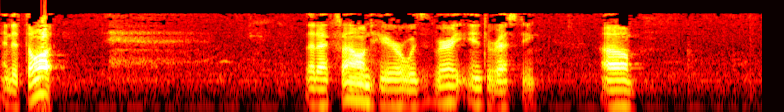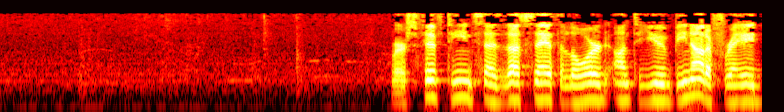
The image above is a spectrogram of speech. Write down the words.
And the thought that I found here was very interesting. Um, verse 15 says, Thus saith the Lord unto you, Be not afraid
